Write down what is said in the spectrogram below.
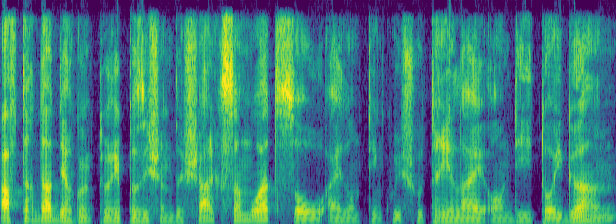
after that they're going to reposition the shark somewhat, so I don't think we should rely on the toy gun.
